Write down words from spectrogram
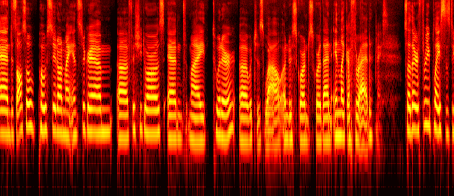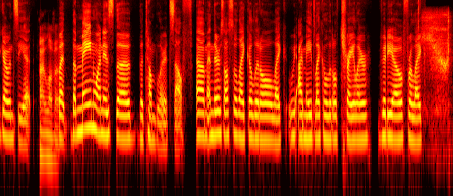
And it's also posted on my Instagram, uh, Fishy Dwarrows, and my Twitter, uh, which is wow underscore underscore then in like a thread. nice. So there are three places to go and see it. i love it But the main one is the the Tumblr itself. Um, and there's also like a little like we, I made like a little trailer video for like Cute.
